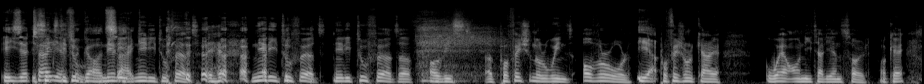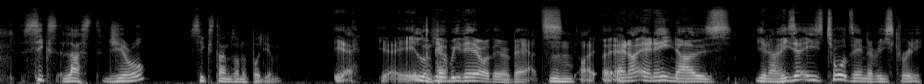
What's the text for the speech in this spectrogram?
He's Italian, 62, for God's nearly, sake. nearly two thirds, nearly two thirds, nearly two thirds of, of his uh, professional wins overall, Yeah. professional career, were on Italian soil. Okay, six last Giro, six times on the podium. Yeah, yeah. Look, Okay. he'll be there or thereabouts, Mhm. I, and I, and he knows. You know, he's he's towards the end of his career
